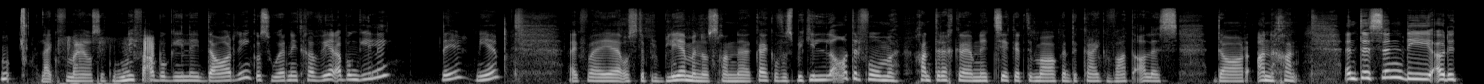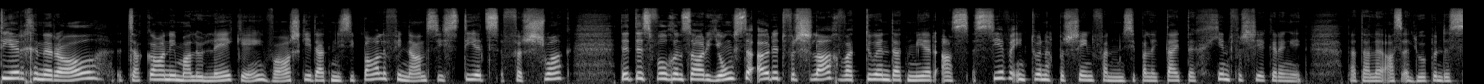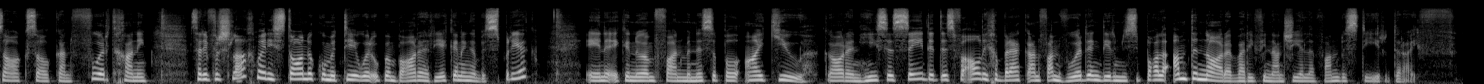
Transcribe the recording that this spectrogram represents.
Hm, Lyk vir my ons het nie vir Abongile daar nie. Ek ons hoor net gou weer Abongile. Daar nee Ek vir my uh, ons het 'n probleem en ons gaan uh, kyk of ons bietjie later vir hom gaan terugkry om net seker te maak en te kyk wat alles daar aangaan. Intussen die ouditeur-generaal Tsakani Maluleke waarsku dat munisipale finansies steeds verswak. Dit is volgens haar jongste auditverslag wat toon dat meer as 27% van munisipaliteite geen versekerings het dat hulle as 'n lopende saak sal kan voortgaan nie. Sy het die verslag met die staande komitee oor openbare rekeninge bespreek en 'n ekonom van Municipal IQ, Karen Hisse sê dit is veral die gebrek aan verantwoording deur munisipale amptenare wat die finansiële wanbestuur dryf.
